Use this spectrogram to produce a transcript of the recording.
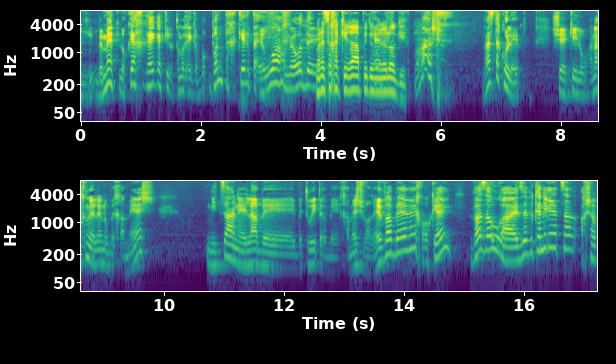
באמת, לוקח רגע, כאילו, אתה אומר, רגע, בוא, בוא נתחקר את האירוע המאוד... אה, בוא נעשה חקירה אפידמיולוגית. ממש. ואז אתה קולט שכאילו, אנחנו העלינו בחמש, ניצן העלה בטוויטר בחמש ורבע בערך, אוקיי? ואז ההוא ראה את זה וכנראה יצר. עכשיו,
